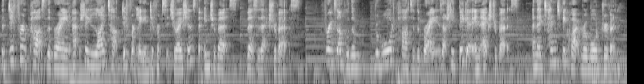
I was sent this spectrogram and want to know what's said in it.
The different parts of the brain actually light up differently in different situations for introverts versus extroverts. For example, the reward part of the brain is actually bigger in extroverts, and they tend to be quite reward driven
